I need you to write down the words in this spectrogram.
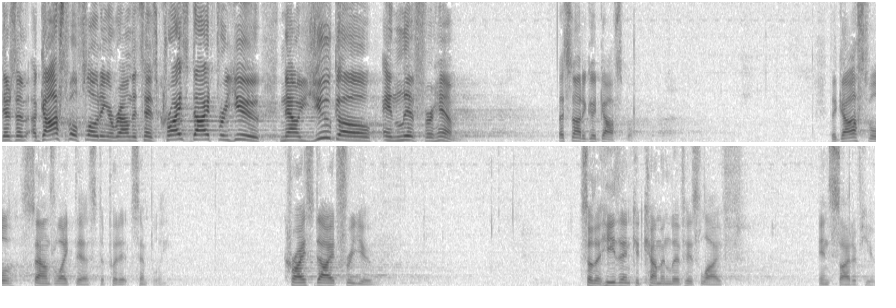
there's a, a gospel floating around that says, Christ died for you, now you go and live for him. That's not a good gospel. The gospel sounds like this, to put it simply Christ died for you so that he then could come and live his life inside of you.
